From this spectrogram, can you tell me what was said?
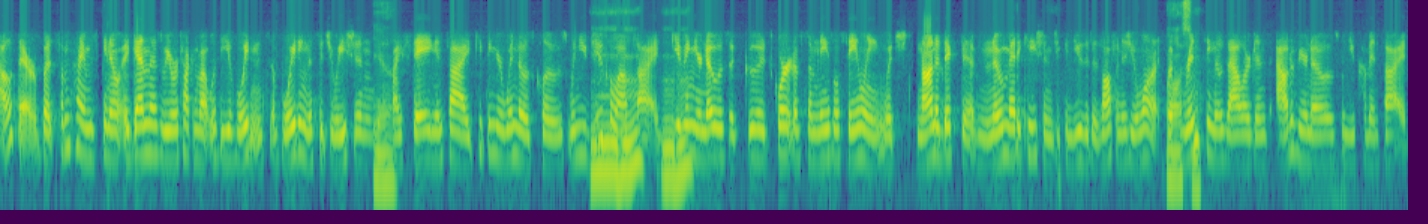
out there, but sometimes you know again as we were talking about with the avoidance, avoiding the situation Yeah. by staying inside, keeping your windows closed. When you do go Mhm, outside, mhm. giving your nose a good squirt of some nasal saline, which non-addictive, no You can use it as often as you want, but Awesome. rinsing those allergens out of your nose when you come inside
